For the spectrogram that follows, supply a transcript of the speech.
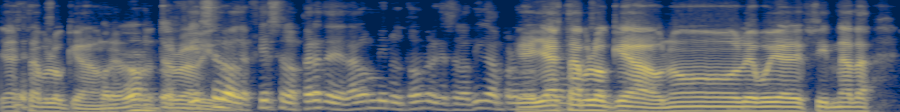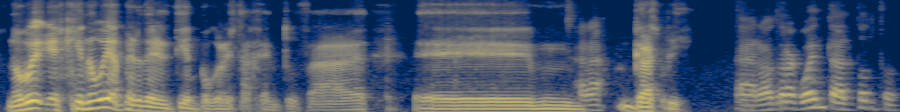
Ya está bloqueado. Por el no, orto. no te Decírselo, decírselo. Espérate, dale un minuto, hombre, que se lo digan. Que ya está bloqueado, no le voy a decir nada. No voy, es que no voy a perder el tiempo con esta gentuza. Eh, Hará. Gaspi. Hará otra cuenta, el tonto.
